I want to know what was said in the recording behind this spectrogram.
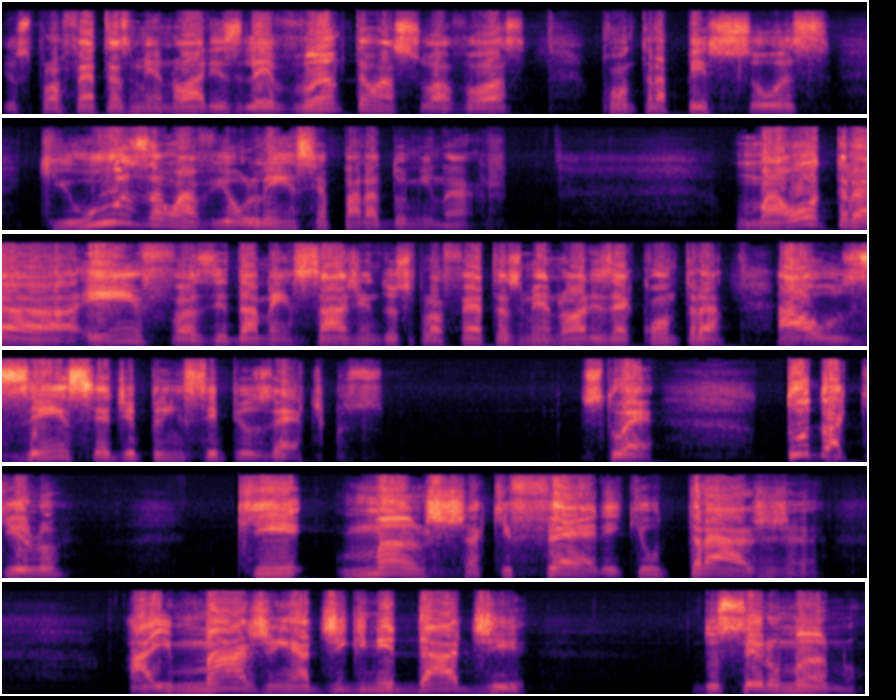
E os profetas menores levantam a sua voz contra pessoas que usam a violência para dominar. Uma outra ênfase da mensagem dos profetas menores é contra a ausência de princípios éticos. Isto é, tudo aquilo que mancha, que fere, que ultraja a imagem, a dignidade do ser humano,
